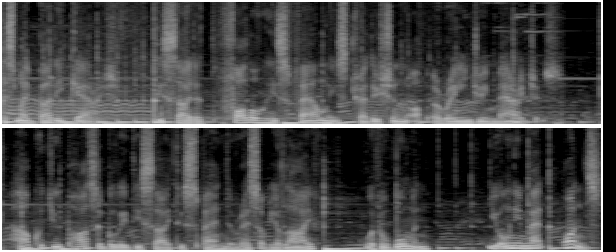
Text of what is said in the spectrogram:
There's my buddy Girish, decided to follow his family's tradition of arranging marriages. How could you possibly decide to spend the rest of your life with a woman you only met once?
